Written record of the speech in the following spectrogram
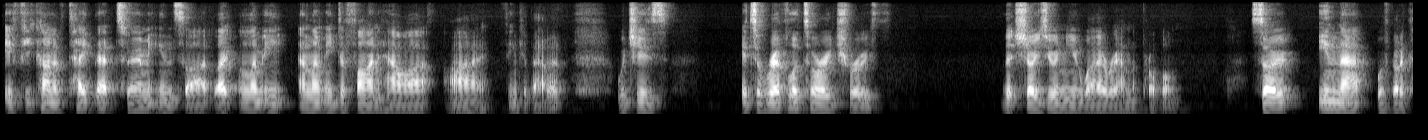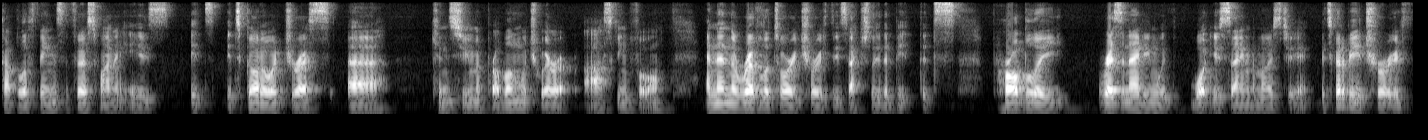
if you kind of take that term insight, like and let me and let me define how I, I think about it, which is it's a revelatory truth that shows you a new way around the problem. So in that, we've got a couple of things. The first one is it's it's got to address a consumer problem, which we're asking for. And then the revelatory truth is actually the bit that's probably resonating with what you're saying the most here. It's got to be a truth.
